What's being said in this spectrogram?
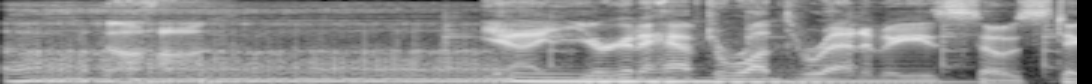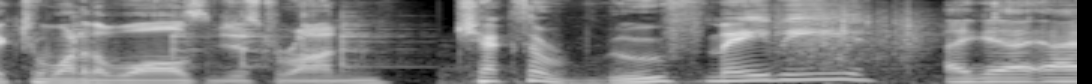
Uh-huh. Yeah, you're gonna have to run through enemies, so stick to one of the walls and just run. Check the roof, maybe. I, I,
